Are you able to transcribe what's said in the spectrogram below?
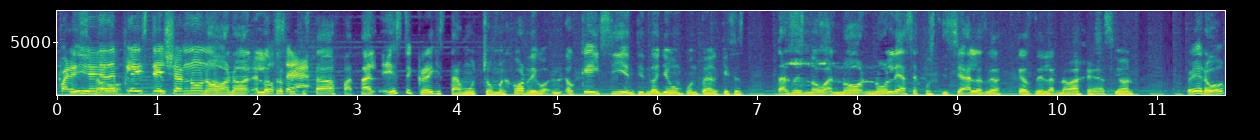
parecía de PlayStation 1. No, no, el otro Craig estaba fatal. Este Craig está mucho mejor. Digo, ok, sí, entiendo, llega un punto en el que dices, tal vez no, no, no le hace justicia a las gráficas de la nueva generación. Pero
